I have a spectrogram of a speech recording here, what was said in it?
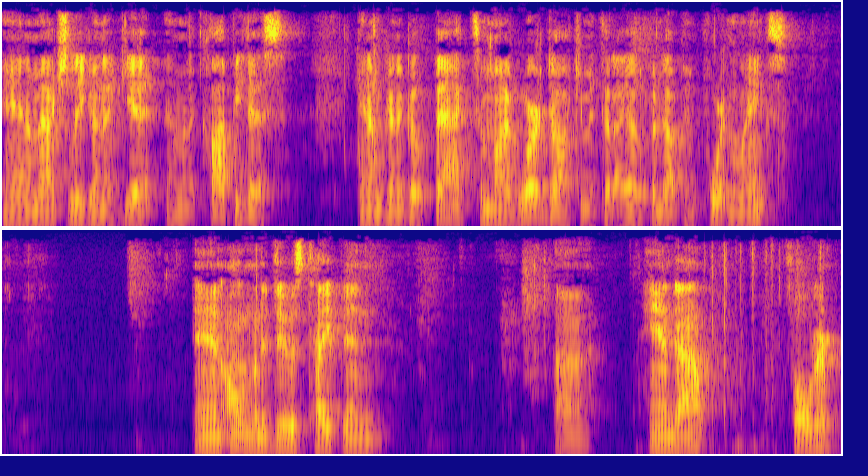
and I'm actually going to get, I'm going to copy this, and I'm going to go back to my Word document that I opened up important links. And all I'm going to do is type in uh, handout folder.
